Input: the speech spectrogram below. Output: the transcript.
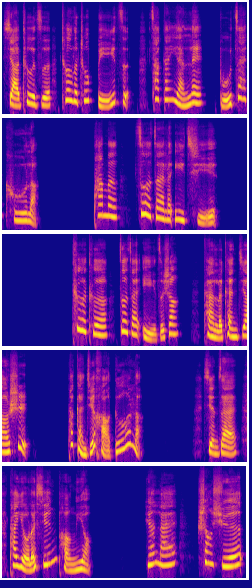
小兔子抽了抽鼻子，擦干眼泪，不再哭了。他们坐在了一起。特特坐在椅子上，看了看教室，他感觉好多了。现在他有了新朋友，原来上学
